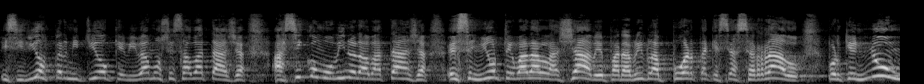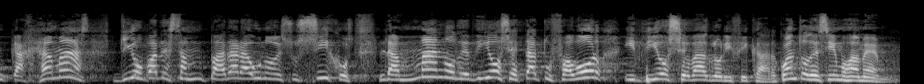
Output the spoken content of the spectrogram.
y si Dios permitió que vivamos esa batalla, así como vino la batalla, el Señor te va a dar la llave para abrir la puerta que se ha cerrado, porque nunca, jamás Dios va a desamparar a uno de sus hijos. La mano de Dios está a tu favor y Dios se va a glorificar. ¿Cuánto decimos amén?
